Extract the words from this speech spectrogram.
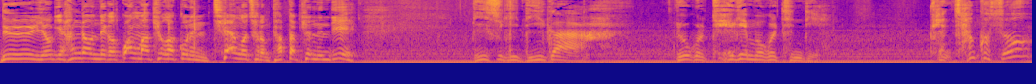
늘 여기 한가운데가 꽉 막혀갖고는 체한 것처럼 답답했는데 미숙이 네가 욕을 되게 먹을 텐데 괜찮겠어?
